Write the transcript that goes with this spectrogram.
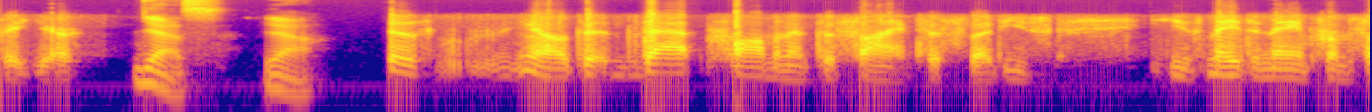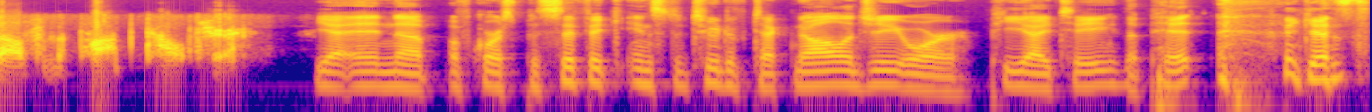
figure. Yes, yeah. Is you know th- that prominent a scientist that he's he's made a name for himself in the pop culture. Yeah, and uh, of course, Pacific Institute of Technology, or PIT, the PIT, I guess,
